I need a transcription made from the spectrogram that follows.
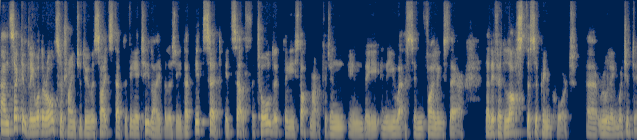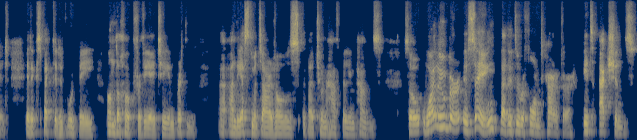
And secondly, what they're also trying to do is sidestep the VAT liability that it said itself. It told the stock market in, in the in the US in filings there that if it lost the Supreme Court uh, ruling, which it did, it expected it would be on the hook for VAT in Britain. Uh, and the estimates are it owes about two and a half billion pounds. So while Uber is saying that it's a reformed character, its actions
